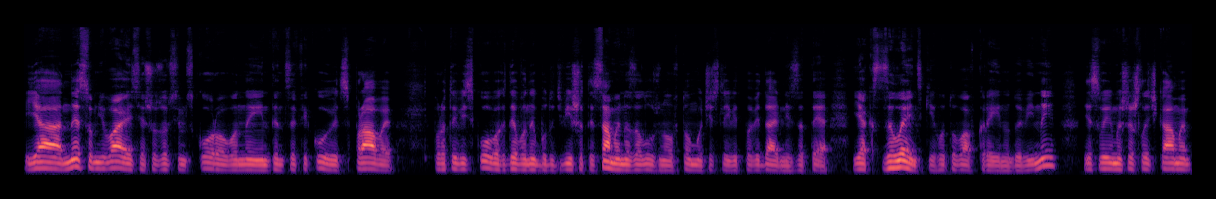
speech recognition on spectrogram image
Я не сумніваюся, що зовсім скоро вони інтенсифікують справи проти військових, де вони будуть вішати саме на залужного, в тому числі відповідальність за те, як Зеленський готував країну до війни зі своїми шашличками,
